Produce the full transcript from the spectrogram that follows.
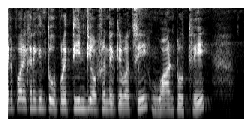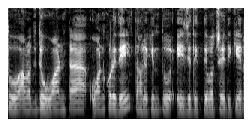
এরপর এখানে কিন্তু উপরে তিনটি অপশন দেখতে পাচ্ছি। ওয়ান টু থ্রি তো আমরা যদি ওয়ানটা ওয়ান করে দেই, তাহলে কিন্তু এই যে দেখতে পাচ্ছ এদিকের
